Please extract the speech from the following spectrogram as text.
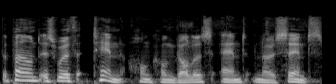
The pound is worth 10 Hong Kong dollars and no cents.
